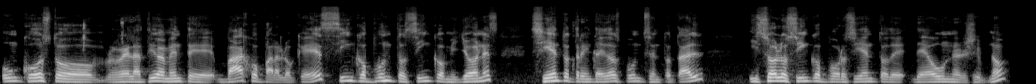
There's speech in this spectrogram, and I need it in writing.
un costo relativamente bajo para lo que es, 5.5 millones, 132 puntos en total y solo 5% de, de ownership, ¿no?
